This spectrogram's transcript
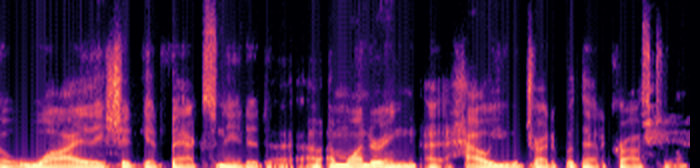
uh, why they should get vaccinated. Uh, I'm wondering uh, how you would try to put that across to them.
